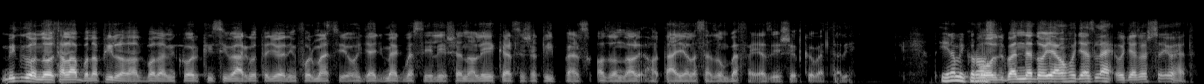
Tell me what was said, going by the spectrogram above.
Mit gondoltál abban a pillanatban, amikor kiszivárgott egy olyan információ, hogy egy megbeszélésen a Lakers és a Clippers azonnal hatállal a szezon befejezését követeli? Én amikor Volt azt... benned olyan, hogy ez, le, hogy ez összejöhet?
